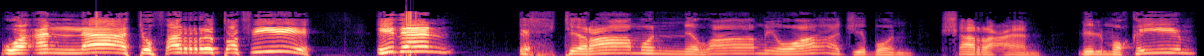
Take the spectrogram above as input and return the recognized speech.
وأن لا تفرط فيه. اذا احترام النظام واجب شرعا للمقيم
